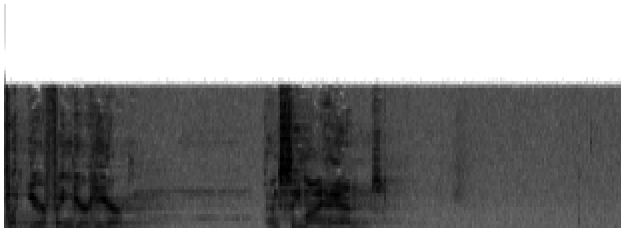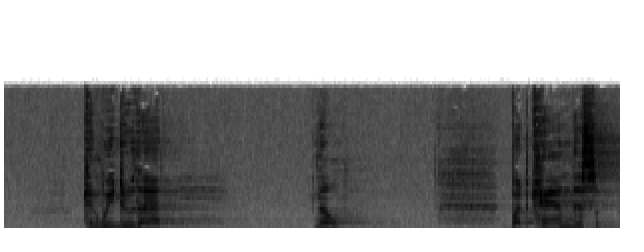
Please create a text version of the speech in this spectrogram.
Put your finger here and see my hands. Can we do that? No. But can this,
